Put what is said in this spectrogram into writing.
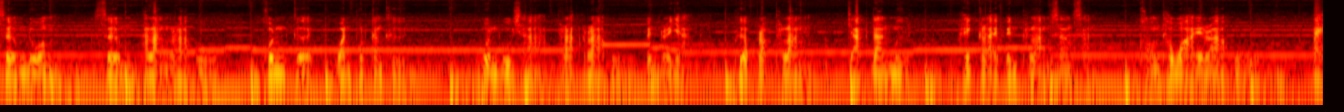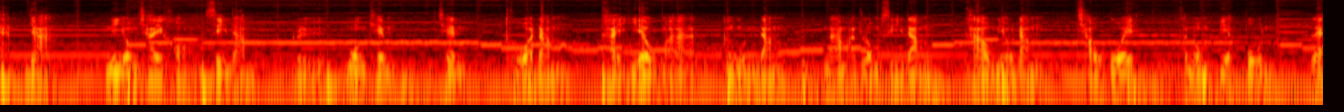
เสริมดวง เสริมพลังราหู คนเกิดวันพุธกลางคืน ควรบูชาพระราหูเป็นระยะ เพื่อปรับพลังจากด้านมืด ให้กลายเป็นพลังสร้างสรรค์ ของถวายราหู 8 อย่าง นิยมใช้ของสีดำหรือม่วงเข้ม เช่น ถั่วดำไข่เยี่ยวม้าองุ่นดำน้ำอัดลมสีดำข้าวเหนียวดำเฉาก้วย ขนมเปียกปูน และ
